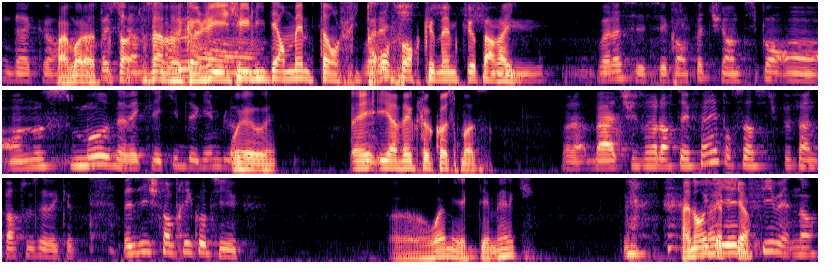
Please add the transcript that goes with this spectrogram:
D'accord. enfin, Donc, voilà en fait, tout ça, tout ça parce que j'ai eu l'idée en même temps. Je suis trop fort que même que tu- pareil. Voilà, c'est qu'en fait tu es un petit peu en, en osmose avec l'équipe de Gameblog. Oui oui. Et, et avec le Cosmos. Voilà, bah tu devrais leur téléphoner pour savoir si tu peux faire une partouze avec eux. Vas-y, je t'en prie, continue. Euh, ouais mais il y a que des mecs. Ah non, il y a y a Pierre. une fille maintenant.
